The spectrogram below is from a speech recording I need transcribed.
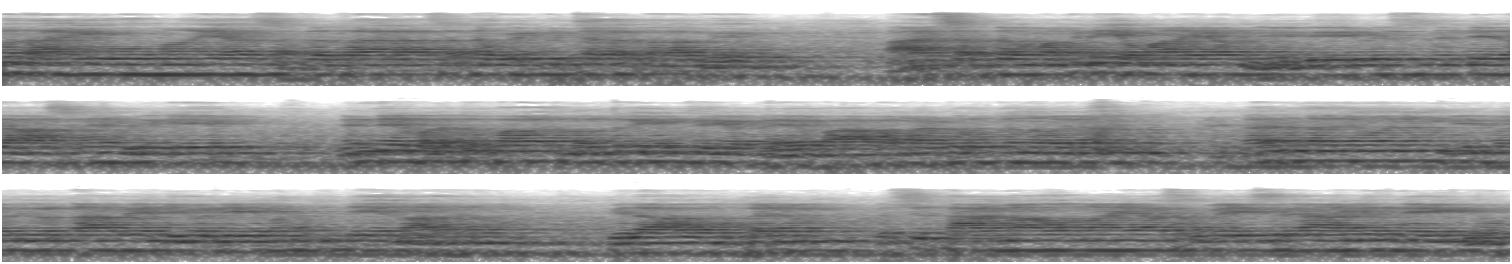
ജീവദായകവുമായ ശബ്ദത്താൽ ആ ശബ്ദം കർത്താവേ ആ ശബ്ദം മഹനീയമായ നീതിന്റെ ദാസനെ വിടുകയും നിന്റെ വലതുഭാഗം നിർത്തുകയും ചെയ്യട്ടെ. പാപങ്ങൾ പൊറുക്കുന്നവനും ധനം നിറഞ്ഞവനും കർത്താവേ ദൈവന്റെ മണത്തിന്റെ നാഥനും പിതാവും പുത്രനും വിശുദ്ധാത്മാവുമായ സർവേശ്വരായ എന്നേക്കും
